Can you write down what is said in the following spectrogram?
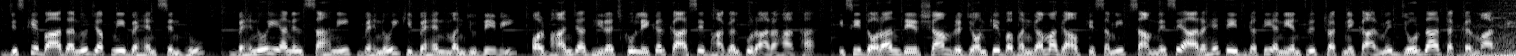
जिसके बाद अनुज अपनी बहन सिंधु, बहनोई अनिल साहनी, बहनोई की बहन मंजू देवी और भांजा धीरज को लेकर कार से भागलपुर आ रहा था। इसी दौरान देर शाम रजौन के बभनगामा गाँव के समीप सामने से आ रहे तेज गति अनियंत्रित ट्रक ने कार में जोरदार टक्कर मार दी।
